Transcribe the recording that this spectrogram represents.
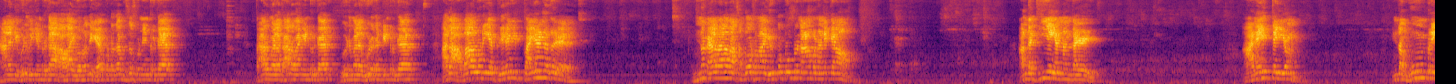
நாலஞ்சு வீடு வச்சுட்டு இருக்கா ஆஹா இவர் வந்து ஏற்பட்டதா பிசினஸ் பண்ணிட்டு இருக்கார். கார் மேல காரை வாங்கிட்டு இருக்கார் வீடு மேல வீடு கட்டிட்டு இருக்கார். அது அவளுடைய பிறவி பயன் அது. இன்னும் மேல மேல அவ சந்தோஷமா இருக்கட்டும் நாம நினைக்கணும். அந்த தீய எண்ணங்கள் அனைத்தையும் இந்த மூன்று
